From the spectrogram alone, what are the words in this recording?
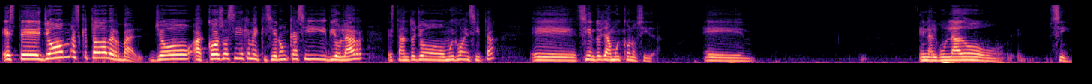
Este, yo más que todo verbal. Yo acoso así de que me quisieron casi violar, estando yo muy jovencita, eh, siendo ya muy conocida. Eh, en algún lado, sí,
